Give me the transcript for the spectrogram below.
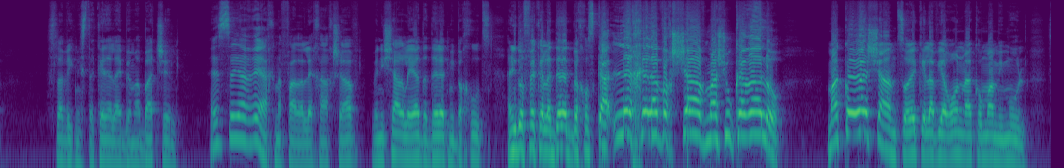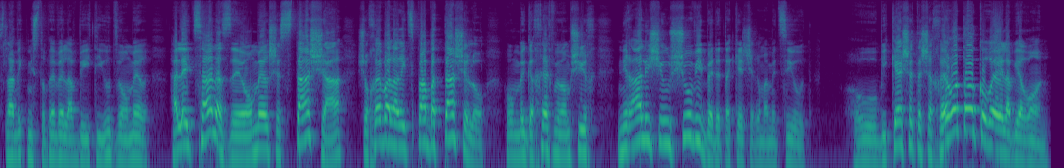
סלאביק מסתכל עליי במבט של, איזה ירח נפל עליך עכשיו, ונשאר ליד הדלת מבחוץ. אני דופק על הדלת בחוזקה, לך אליו עכשיו, משהו קרה לו! מה קורה שם? צועק אליו ירון מהקומה ממול. סלאביק מסתובב אליו באיטיות ואומר, הליצן הזה אומר שסטאשה שוכב על הרצפה בתא שלו. הוא מגחך וממשיך, נראה לי שהוא שוב איבד את הקשר עם המציאות. הוא ביקש שתשחרר אותו? קורא אליו ירון.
